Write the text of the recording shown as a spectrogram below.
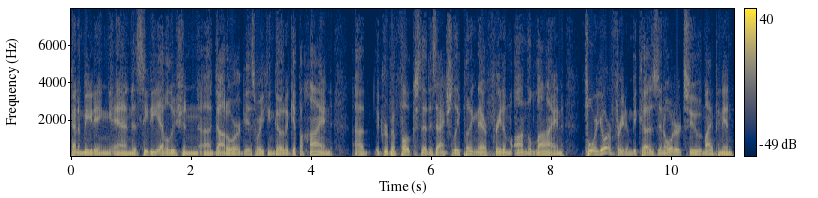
kind of meeting, and cdevolution.org is where you can go to get behind uh, the group of folks that is actually putting their freedom on the line for your freedom. Because in order to, in my opinion,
